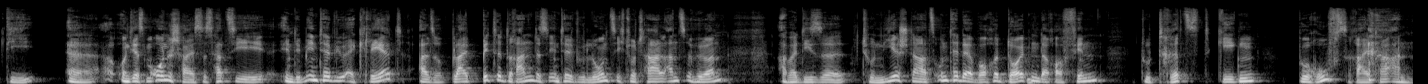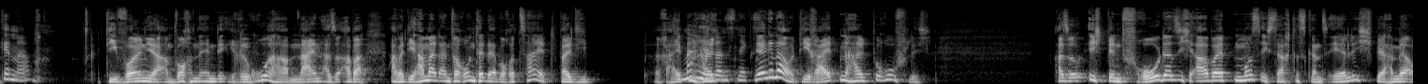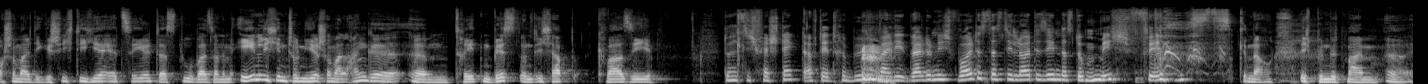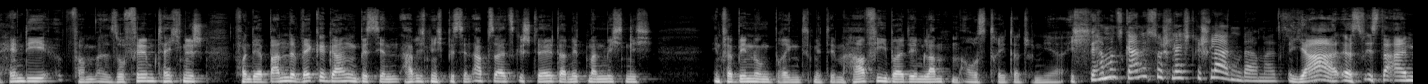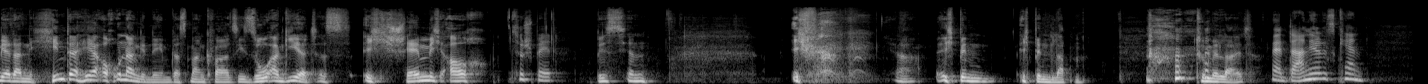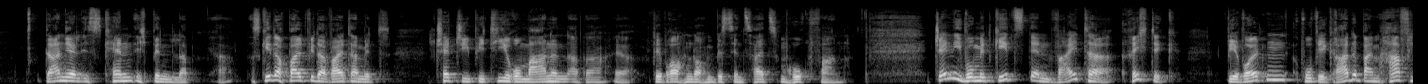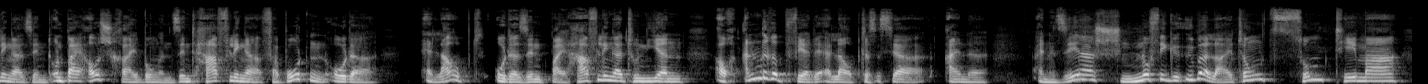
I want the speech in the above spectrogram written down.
Die Äh, und jetzt mal ohne Scheiß, das hat sie in dem Interview erklärt. Also bleibt bitte dran, das Interview lohnt sich total anzuhören. Aber diese Turnierstarts unter der Woche deuten darauf hin, du trittst gegen Berufsreiter an. genau. Die wollen ja am Wochenende ihre Ruhe haben. Nein, also aber, aber die haben halt einfach unter der Woche Zeit, weil die reiten Die machen ja halt. sonst nichts. Ja, genau, die reiten halt beruflich. Also ich bin froh, dass ich arbeiten muss. Ich sage das ganz ehrlich. Wir haben ja auch schon mal die Geschichte hier erzählt, dass du bei so einem ähnlichen Turnier schon mal angetreten bist und ich habe quasi Du hast dich versteckt auf der Tribüne, weil, die, weil du nicht wolltest, dass die Leute sehen, dass du mich filmst. Genau. Ich bin mit meinem äh, Handy vom äh, so filmtechnisch von der Bande weggegangen. Ein bisschen habe ich mich ein bisschen abseits gestellt, damit man mich nicht in Verbindung bringt mit dem Hafi bei dem Lampenaustreterturnier. Ich Wir haben uns gar nicht so schlecht geschlagen damals. ja, es ist da einem ja dann hinterher auch unangenehm, dass man quasi so agiert. Es, ich schäme mich auch Zu spät. ein bisschen. Ich ja, ich bin ich bin ein Lappen. Tut mir leid. Ja, Daniel ist Ken. Daniel ist Ken, ich bin Lappen. Ja, es geht auch bald wieder weiter mit ChatGPT-Romanen, aber ja, wir brauchen noch ein bisschen Zeit zum Hochfahren. Jenny, womit geht's denn weiter? Richtig. Wir wollten, wo wir gerade beim Haflinger sind und bei Ausschreibungen, sind Haflinger verboten oder erlaubt? Oder sind bei Haflinger-Turnieren auch andere Pferde erlaubt? Das ist ja eine, eine sehr schnuffige Überleitung zum Thema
